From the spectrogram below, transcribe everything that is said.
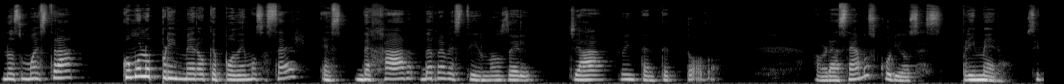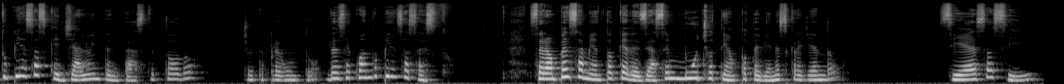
nos muestra cómo lo primero que podemos hacer es dejar de revestirnos del ya lo intenté todo. Ahora seamos curiosas. Primero, si tú piensas que ya lo intentaste todo, yo te pregunto, ¿desde cuándo piensas esto? ¿Será un pensamiento que desde hace mucho tiempo te vienes creyendo? Si es así,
